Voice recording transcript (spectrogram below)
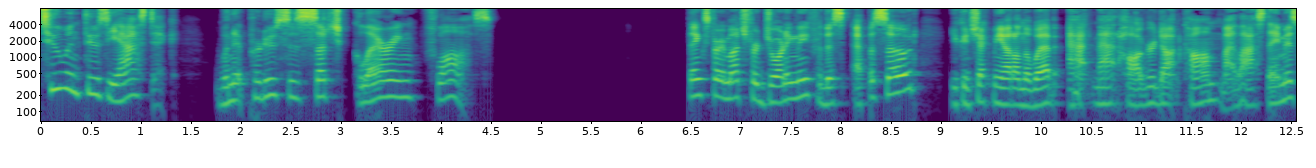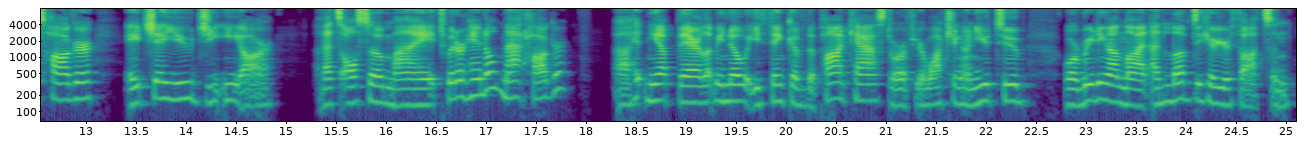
too enthusiastic when it produces such glaring flaws. Thanks very much for joining me for this episode. You can check me out on the web at matthauger.com. My last name is Hauger, H A U G E R. That's also my Twitter handle, Matt Hauger. Uh, hit me up there. Let me know what you think of the podcast, or if you're watching on YouTube or reading online. I'd love to hear your thoughts and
